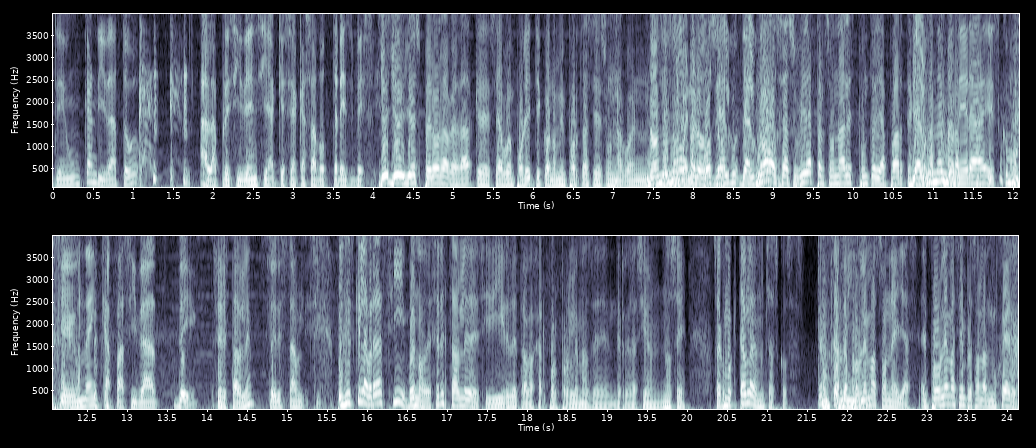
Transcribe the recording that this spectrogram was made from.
de un candidato a la presidencia que se ha casado tres veces? yo, yo, yo espero la verdad que sea buen político, no me importa si es una buen no, si no, no, buen pero de, algu- de alguna, No, o sea, su vida personal es punto y aparte. de alguna manera es como que una incapacidad de ¿Ser estable? ser estable, sí. Pues es que la verdad sí, bueno, de ser estable, de decidir, de trabajar por problemas de, de relación, no sé. O sea, como que te habla de muchas cosas. Creo que el Conformismo. problema son ellas. El problema siempre son las mujeres.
